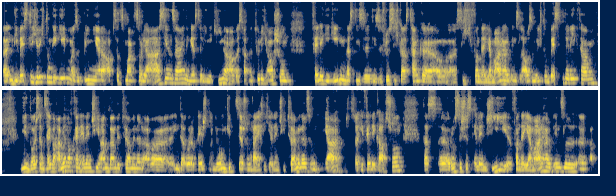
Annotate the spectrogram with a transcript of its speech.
äh, in die westliche Richtung gegeben. Also primärer Absatzmarkt soll ja Asien sein, in erster Linie China, aber es hat natürlich auch schon Fälle gegeben, dass diese, diese Flüssiggastanker äh, sich von der Jamalhalbinsel aus in Richtung Westen bewegt haben. Wir in Deutschland selber haben ja noch kein LNG-Anlandeterminal, aber in der Europäischen Union gibt es ja schon reichlich LNG-Terminals. Und ja, solche Fälle gab es schon, dass äh, russisches LNG von der Jamalhalbinsel äh,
